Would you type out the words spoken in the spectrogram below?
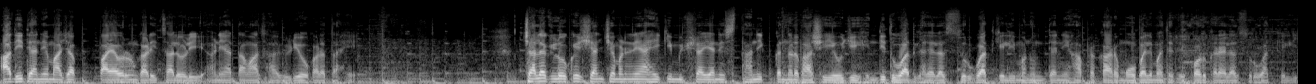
आधी त्याने माझ्या पायावरून गाडी चालवली आणि आता माझा व्हिडिओ काढत आहे. चालक लोकेश यांचे म्हणणे आहे की मिश्रा यांनी स्थानिक कन्नड भाषेऐवजी हिंदीत वाद घालायला सुरुवात केली म्हणून त्यांनी हा प्रकार मोबाईलमध्ये रेकॉर्ड करायला सुरुवात केली.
